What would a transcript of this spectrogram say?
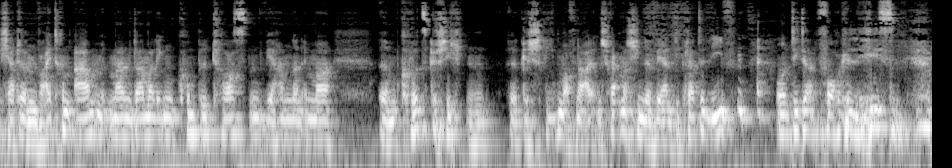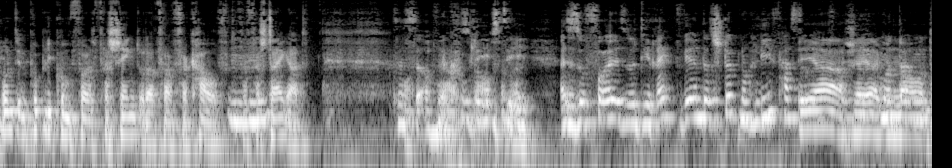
Ich hatte einen weiteren Abend mit meinem damaligen Kumpel Thorsten. Wir haben dann immer ähm, Kurzgeschichten äh, geschrieben auf einer alten Schreibmaschine, während die Platte lief und die dann vorgelesen und im Publikum ver verschenkt oder ver verkauft, mhm. versteigert. Das ist auch eine ja, coole Idee. So eine also so voll, so direkt, während das Stück noch lief, hast du Ja, ja, ja, genau. Und dann, und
